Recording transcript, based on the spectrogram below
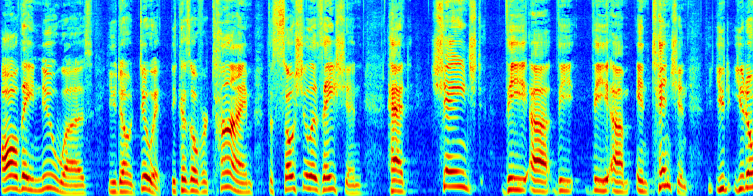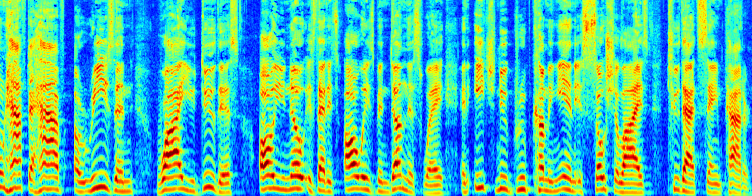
All they knew was you don't do it because over time, the socialization had changed the, uh, the, the um, intention. You, you don't have to have a reason why you do this. All you know is that it's always been done this way, and each new group coming in is socialized to that same pattern.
